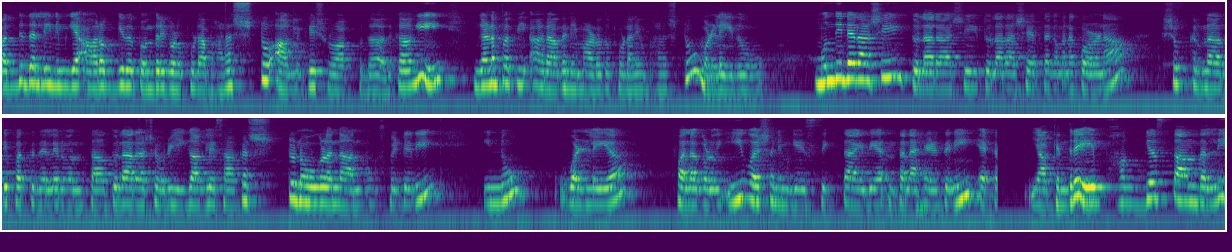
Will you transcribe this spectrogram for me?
ಮಧ್ಯದಲ್ಲಿ ನಿಮಗೆ ಆರೋಗ್ಯದ ತೊಂದರೆಗಳು ಕೂಡ ಬಹಳಷ್ಟು ಆಗಲಿಕ್ಕೆ ಶುರು ಆಗ್ತದೆ. ಅದಕ್ಕಾಗಿ ಗಣಪತಿ ಆರಾಧನೆ ಮಾಡೋದು ಕೂಡ ನೀವು ಬಹಳಷ್ಟು ಒಳ್ಳೆಯದು. ಮುಂದಿನ ರಾಶಿ ತುಲಾರಾಶಿ ತುಲಾರಾಶಿ ಅಂತ ಗಮನ ಕೊಡೋಣ. ಶುಕ್ರನ ಆಧಿಪತ್ಯದಲ್ಲಿರುವಂಥ ತುಲಾರಾಶಿಯವರು ಈಗಾಗಲೇ ಸಾಕಷ್ಟು ನೋವುಗಳನ್ನು ಅನುಭವಿಸ್ಬಿಟ್ಟಿರಿ. ಇನ್ನು ಒಳ್ಳೆಯ ಫಲಗಳು ಈ ವರ್ಷ ನಿಮಗೆ ಸಿಗ್ತಾ ಇದೆ ಅಂತ ನಾನು ಹೇಳ್ತೀನಿ. ಯಾಕ ಯಾಕೆಂದರೆ ಭಾಗ್ಯಸ್ಥಾನದಲ್ಲಿ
